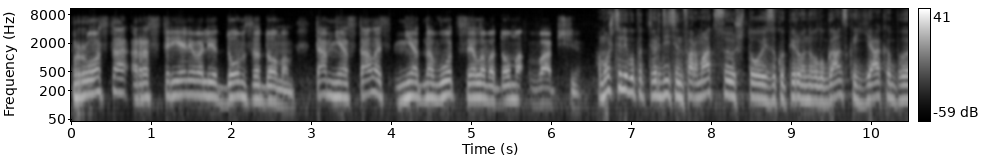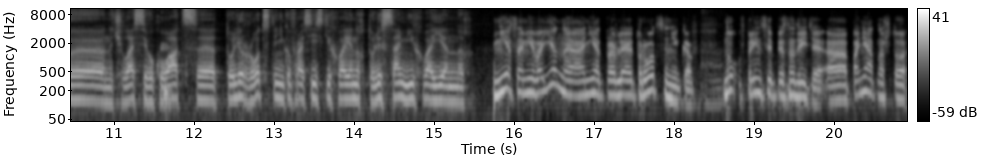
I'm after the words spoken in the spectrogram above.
просто расстреливали дом за домом. Там не осталось ни одного целого дома вообще. А можете ли вы подтвердить информацию, что из оккупированного Луганска якобы началась эвакуация то ли родственников российских военных, то ли самих военных? не сами военные, а они отправляют родственников. Ну, в принципе, смотрите, а, понятно, что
